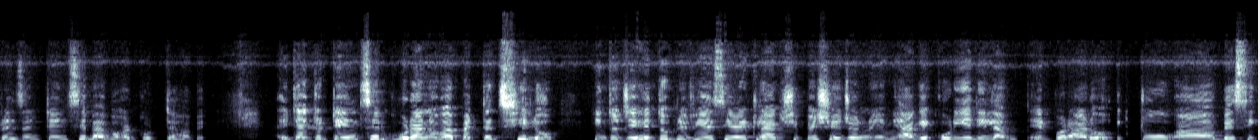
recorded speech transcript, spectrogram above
প্রেজেন্ট টেন্সই ব্যবহার করতে হবে। এটা একটু টেন্সের ঘোরানো ব্যাপারটা ছিল, কিন্তু যেহেতু প্রিভিয়াস ইয়ার ক্লার্কশিপে সেজন্যই আমি আগে করিয়ে দিলাম, এরপর আরও একটু বেসিক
